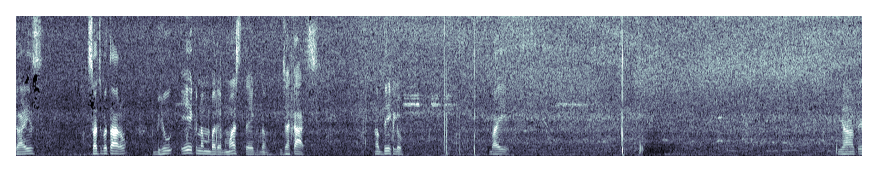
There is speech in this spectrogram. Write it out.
गाइस सच बता रहा हूँ व्यू एक नंबर है, मस्त है एकदम, झकास। अब देख लो। भाई। यहाँ पे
